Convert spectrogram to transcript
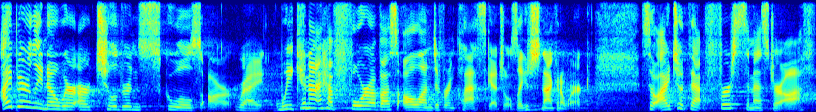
i barely know where our children's schools are. Right. We cannot have four of us all on different class schedules like it's just not going to work. So i took that first semester off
